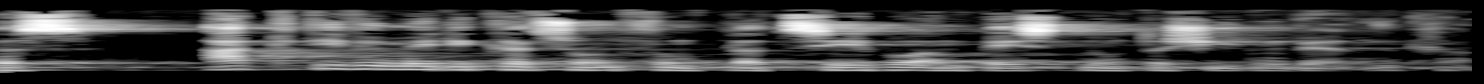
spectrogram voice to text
dass aktive Medikation vom Placebo am besten unterschieden werden kann.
